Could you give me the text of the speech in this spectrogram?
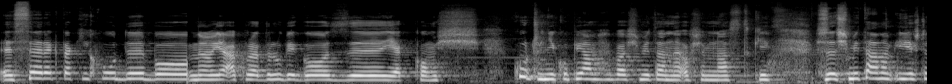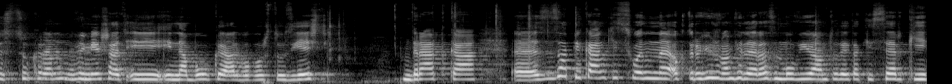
e, serek taki chudy, bo no, ja akurat lubię go z jakąś... Kurczę, nie kupiłam chyba śmietany osiemnastki. Ze śmietaną i jeszcze z cukrem wymieszać i, i na bułkę albo po prostu zjeść. Gratka, e, zapiekanki słynne, o których już Wam wiele razy mówiłam. Tutaj takie serki,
